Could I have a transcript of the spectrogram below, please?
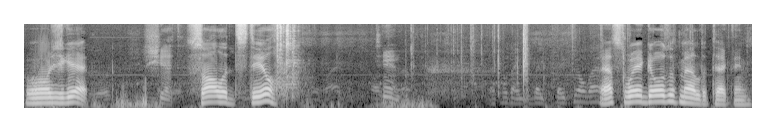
Well, what did you get? Shit. Solid steel? Tin. That's the way it goes with metal detecting.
